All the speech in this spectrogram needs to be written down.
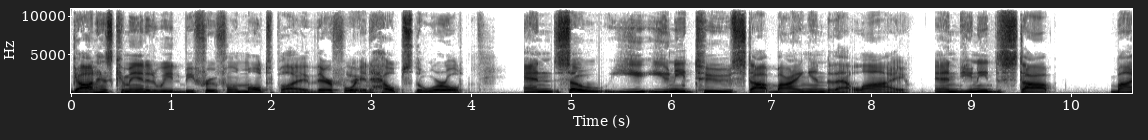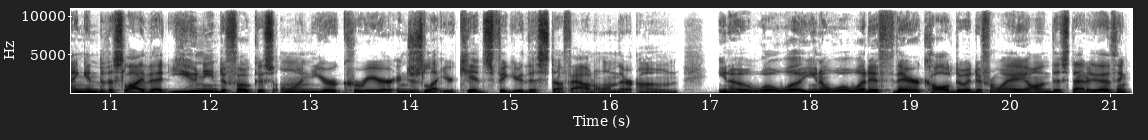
God has commanded we to be fruitful and multiply. Therefore, it helps the world. And so you you need to stop buying into that lie, and you need to stop buying into this lie that you need to focus on your career and just let your kids figure this stuff out on their own. You know, well, what you know, well, what if they're called to a different way on this, that, or the other thing?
